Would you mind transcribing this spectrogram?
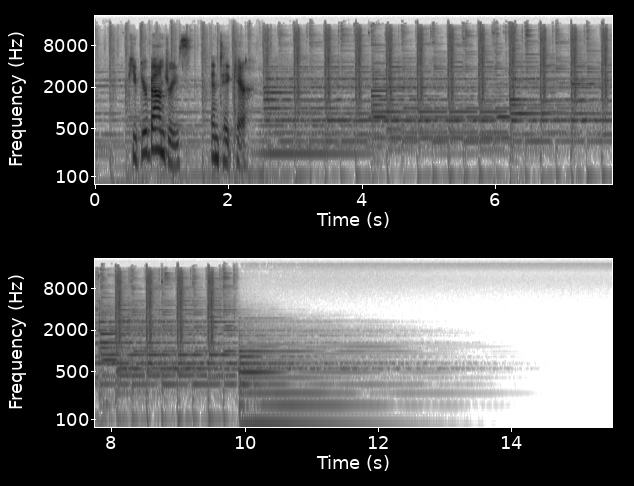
Keep your boundaries and take care.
